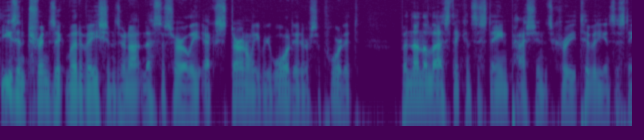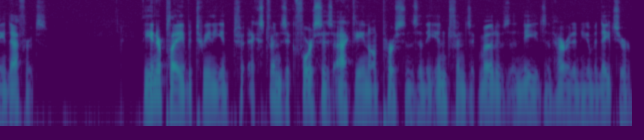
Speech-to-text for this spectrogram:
These intrinsic motivations are not necessarily externally rewarded or supported, but nonetheless they can sustain passions, creativity, and sustained efforts. The interplay between the extrinsic forces acting on persons and the intrinsic motives and needs inherent in human nature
